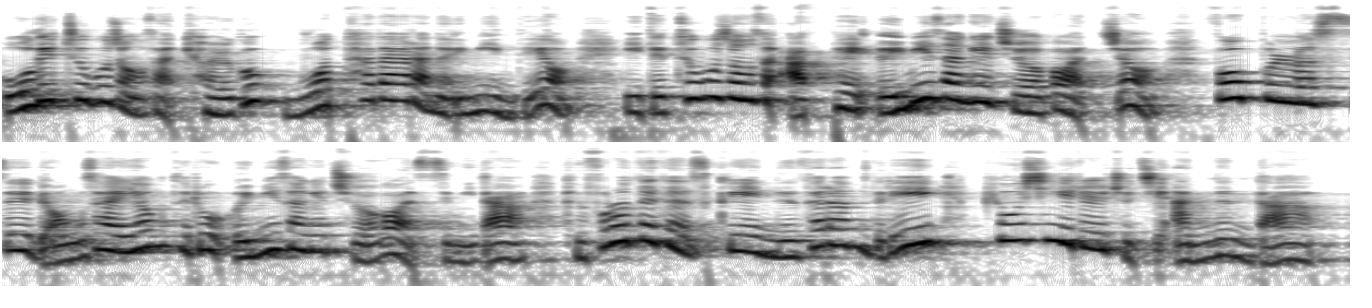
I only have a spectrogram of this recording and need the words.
only 투부정사 결국 무엇하다 라는 의미인데요. 이때 투부정사 앞에 의미상의 주어가 왔죠. for 플러스 명사의 형태로 의미상의 주어가 왔습니다. 그 프론트 데스크에 있는 사람들이 표시를 주지 않는다.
